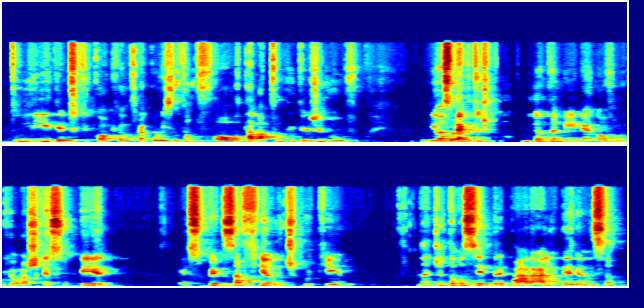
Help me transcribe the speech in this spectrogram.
do líder do que qualquer outra coisa. Então, volta lá para o líder de novo. E o aspecto de cultura também, né, Galvão, que eu acho que é super, é super desafiante, porque não adianta você preparar a liderança,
